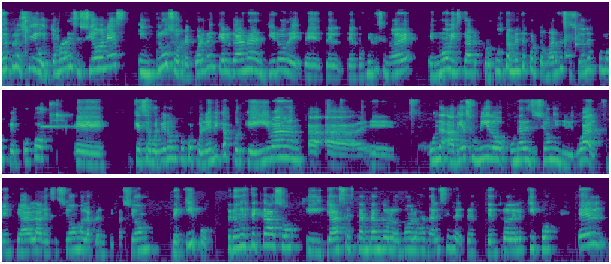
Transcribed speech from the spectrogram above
explosivo y toma decisiones, incluso recuerden que él gana el giro de, del 2019 en Movistar por, justamente por tomar decisiones como que un poco, eh, que se volvieron un poco polémicas porque iban a, eh, una, había asumido una decisión individual frente a la decisión o la planificación de equipo. Pero en este caso, y ya se están dando los, ¿no? los análisis dentro del equipo, él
